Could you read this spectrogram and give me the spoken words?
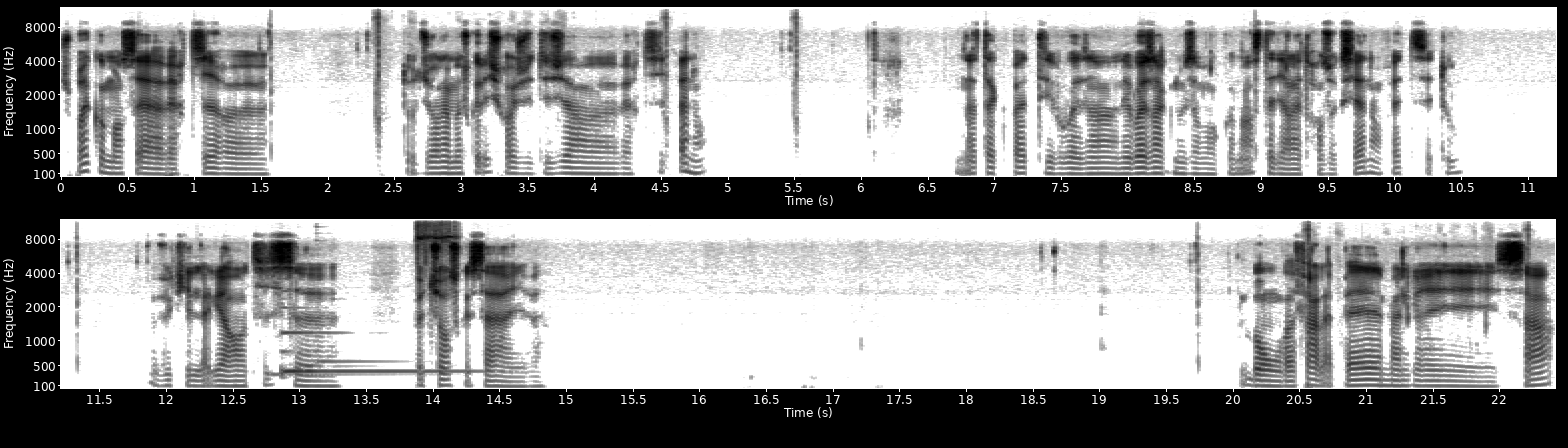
Je pourrais commencer à avertir... Euh, la Moscovie, je crois que j'ai déjà averti. Ah non. N'attaque pas tes voisins, les voisins que nous avons en commun, c'est-à-dire la Transoxiane en fait, c'est tout. Vu qu'ils la garantissent, euh, peu de chance que ça arrive. Bon, on va faire la paix malgré ça.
